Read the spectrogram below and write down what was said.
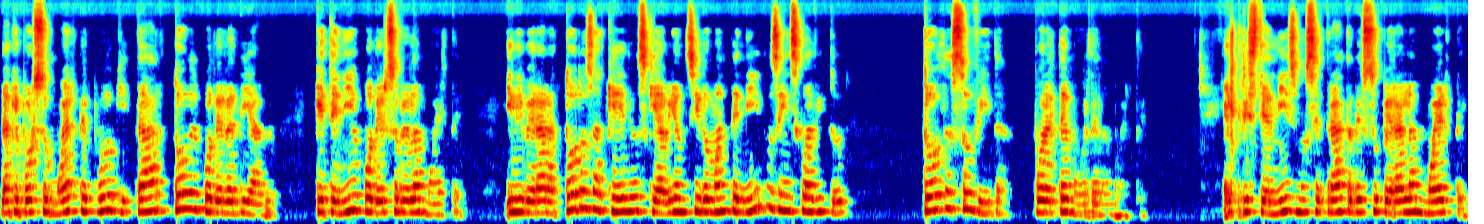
ya que por su muerte pudo quitar todo el poder del diablo, que tenía poder sobre la muerte, y liberar a todos aquellos que habían sido mantenidos en esclavitud toda su vida por el temor de la muerte. El cristianismo se trata de superar la muerte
